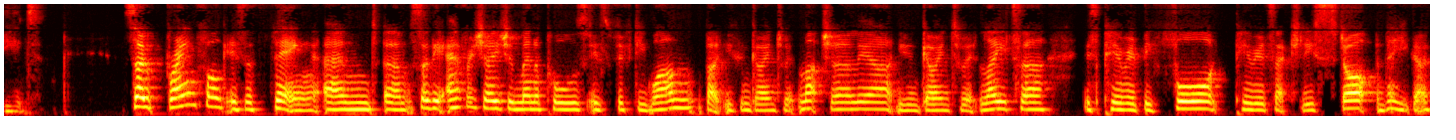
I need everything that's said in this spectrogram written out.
Right. So brain fog is a thing, and um, so the average age of menopause is 51, but you can go into it much earlier. You can go into it later. This period before periods actually stop, and there you go.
